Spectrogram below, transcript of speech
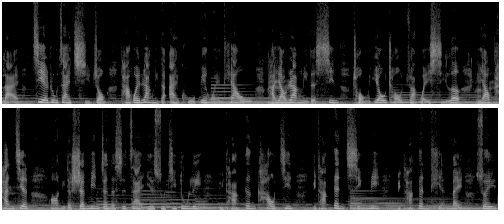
来介入在其中，他会让你的哀哭变为跳舞，他要让你的心从忧愁转为喜乐。你要看见啊、呃，你的生命真的是在耶稣基督里，与他更靠近，与他更亲密，与他更甜美。所以，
